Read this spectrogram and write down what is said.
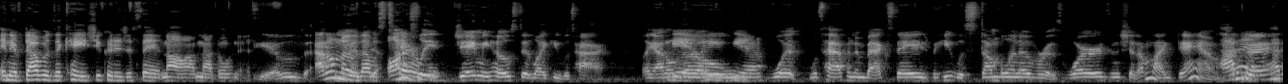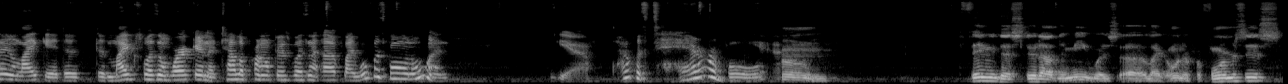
And if that was the case, you could have just said, "No, I'm not doing this." Yeah, it was. I don't know. Yeah, that was honestly, terrible. Jamie hosted like he was high. Like I don't Yeah, know he- yeah. what was happening backstage, but he was stumbling over his words and shit. I'm like, damn. I okay. didn't. I didn't like it. The the mics wasn't working. The teleprompters wasn't up. Like, what was going on? Yeah. That was terrible. Yeah. um thing that stood out to me was uh like on the performances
